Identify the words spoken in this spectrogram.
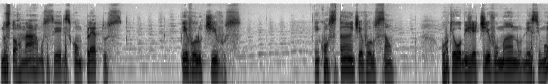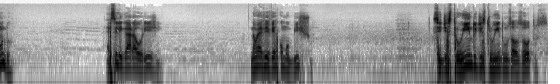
Nos tornarmos seres completos, evolutivos, em constante evolução. Porque o objetivo humano nesse mundo é se ligar à origem, não é viver como bicho, se destruindo e destruindo uns aos outros.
